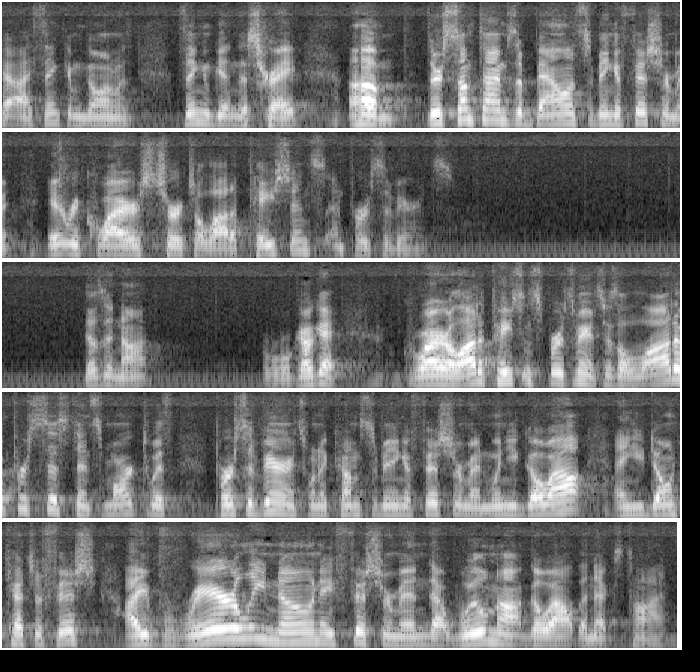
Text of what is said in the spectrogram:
I think I'm going with, I think I'm getting this right. Um, there's sometimes a balance to being a fisherman. It requires, church, a lot of patience and perseverance. Does it not? Okay. Require a lot of patience perseverance. There's a lot of persistence marked with perseverance when it comes to being a fisherman. When you go out and you don't catch a fish, I've rarely known a fisherman that will not go out the next time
